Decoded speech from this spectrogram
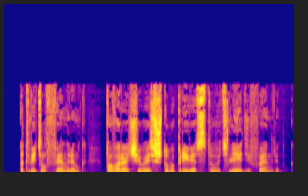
— ответил Фенринг, поворачиваясь, чтобы приветствовать леди Фенринг.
